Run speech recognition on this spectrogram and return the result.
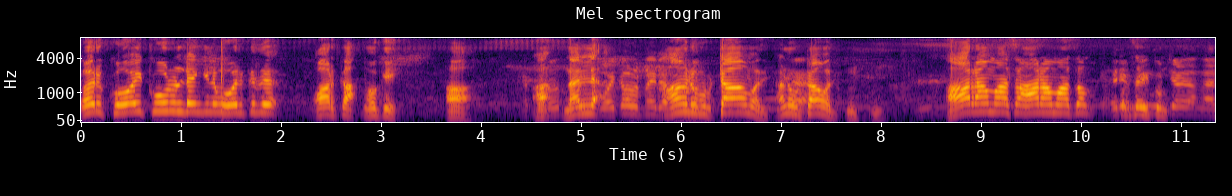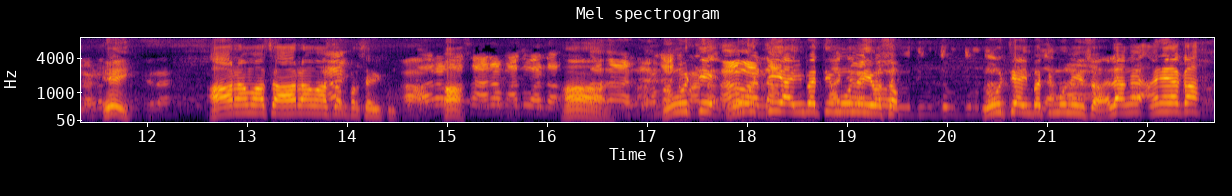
ഒരു കോഴിക്കൂടുണ്ടെങ്കിലും ഓർക്കിത് വാർക്ക. നോക്കി. ആ. ആ, നല്ല അങ്ങോട്ട് വിട്ടാ മതി. അങ്ങോട്ട് വിട്ടാ മതി. ഉം, ഉം. ആറാം മാസം ആറാം മാസം പ്രസവിക്കും. ഏയ്. ആറാം മാസം ആറാം മാസം പ്രസവിക്കും. ആ. ആ. നൂറ്റി നൂറ്റി അമ്പത്തി മൂന്ന് ദിവസം നൂറ്റി അമ്പത്തി മൂന്ന് ദിവസം. അല്ല അങ്ങനെ അങ്ങനെയാക്കാം. ഏ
